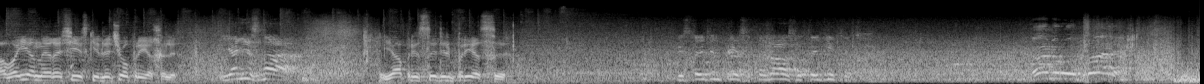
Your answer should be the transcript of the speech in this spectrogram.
а военные российские для чего приехали? Я не знаю. Я представитель прессы. Представитель прессы, пожалуйста, отойдите. Камеру убрали!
